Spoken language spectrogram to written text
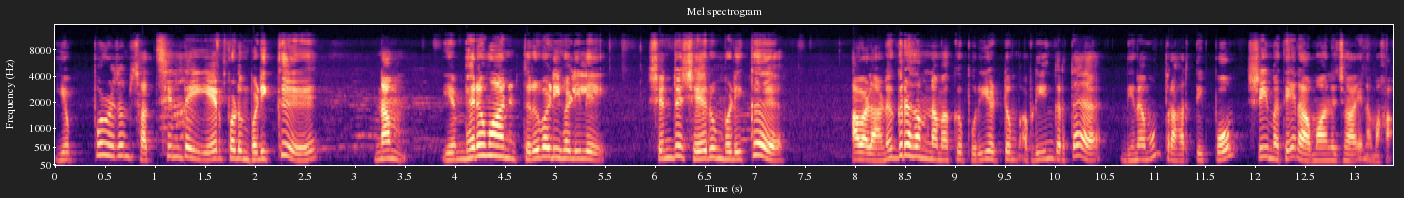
எப்பொழுதும் சத்சிந்தை ஏற்படும்படிக்கு நம் எம்பெருமானின் திருவடிகளிலே சென்று சேரும்படிக்கு அவள் அனுகிரகம் நமக்கு புரியட்டும் அப்படிங்கிறத தினமும் பிரார்த்திப்போம். ஸ்ரீமதே ராமானுஜாய நமகா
